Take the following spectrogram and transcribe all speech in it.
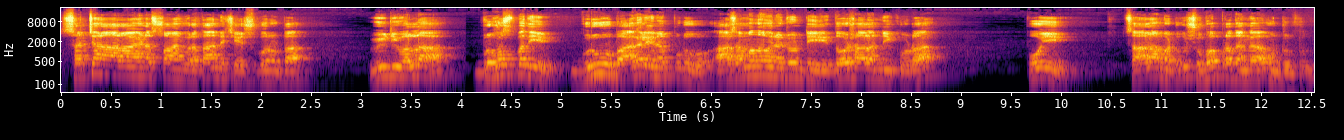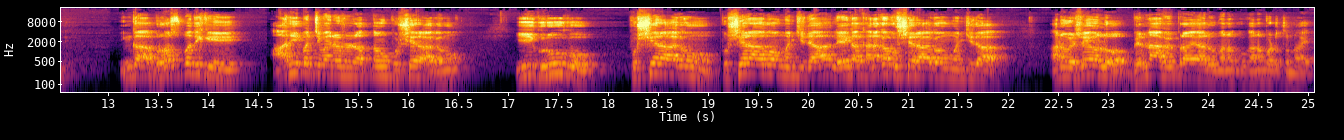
సత్యనారాయణ స్వామి వ్రతాన్ని చేసుకొనుట వీటి వల్ల బృహస్పతి గురువు బాగలేనప్పుడు ఆ సంబంధమైనటువంటి దోషాలన్నీ కూడా పోయి చాలా మటుకు శుభప్రదంగా ఉంటుంటుంది. ఇంకా బృహస్పతికి ఆధిపత్యమైనటువంటి రత్నము పుష్యరాగము. ఈ గురువుకు పుష్యరాగము పుష్యరాగము మంచిదా? లేక కనక పుష్యరాగము మంచిదా? అనే విషయంలో భిన్న అభిప్రాయాలు మనకు కనపడుతున్నాయి.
